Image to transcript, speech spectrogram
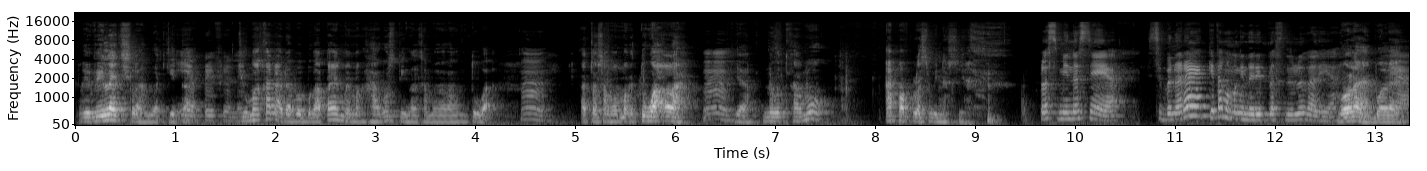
privilege lah buat Iya kita privilege. cuma kan ada beberapa yang memang harus tinggal sama orang tua Hmm. atau sama mertua lah Hmm. ya menurut kamu apa plus minusnya Plus minusnya ya. Sebenarnya kita ngomongin dari plus dulu kali ya. boleh boleh Ya.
